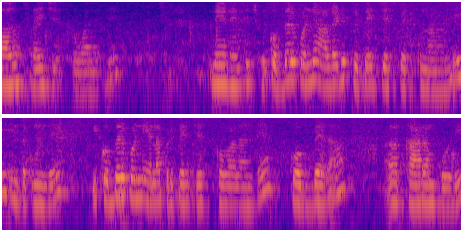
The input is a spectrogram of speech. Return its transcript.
బాగా ఫ్రై చేసుకోవాలి. అది నేనైతే చూ కొబ్బరి పొడిని ఆల్రెడీ ప్రిపేర్ చేసి పెట్టుకున్నానండి. ఇంతకుముందే ఈ కొబ్బరి పొడిని ఎలా ప్రిపేర్ చేసుకోవాలంటే కొబ్బరి కారం పొడి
